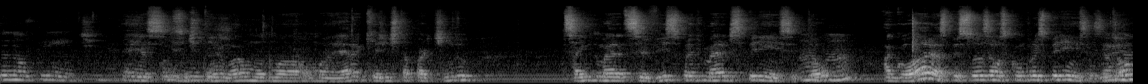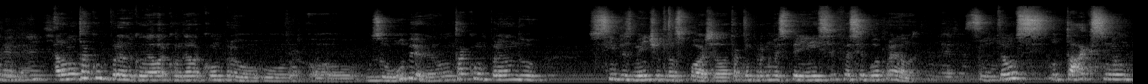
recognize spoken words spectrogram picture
do novo cliente. É, e assim, a gente tem agora uma, uma, uma era que a gente está partindo, saindo de uma era de serviço para uma era de experiência. Então, Uhum. agora as pessoas elas compram experiências. Então, É ela não está comprando, quando ela, quando ela compra o, o, o- usa o Uber, ela não está comprando simplesmente o transporte, ela está comprando uma experiência que vai ser boa para ela. Sim. Então, se o táxi não,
